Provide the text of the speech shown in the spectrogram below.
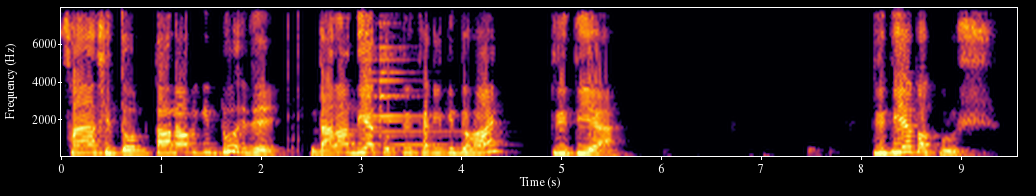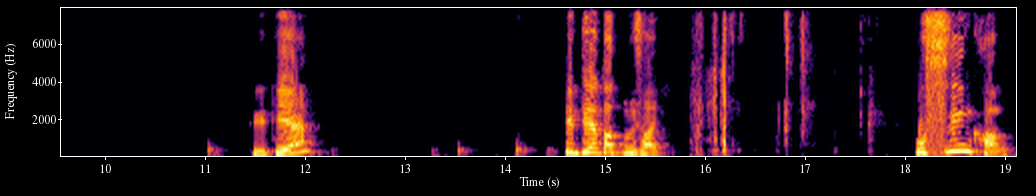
ছায়া শীতল। তাহলে হবে কিন্তু এই যে দ্বারা দিয়া কর্তৃক থাকলে কিন্তু হয় তৃতীয়া। তৃতীয়া তৎপুরুষ। তৃতীয়া। তৃতীয়া তৎপুরুষ হয়। উশৃঙ্খল।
